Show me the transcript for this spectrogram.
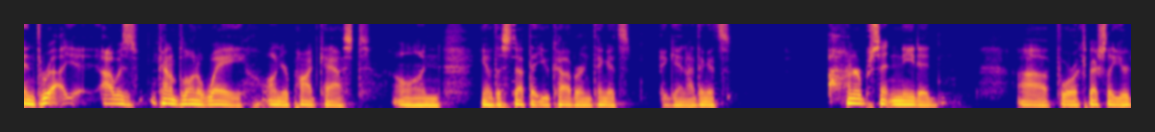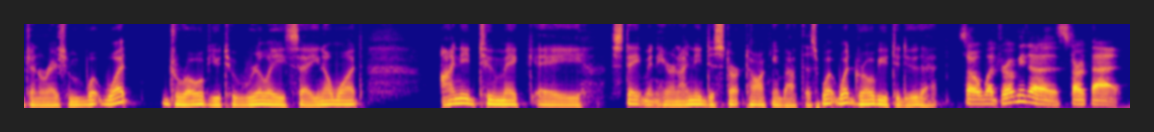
enthr- I was kind of blown away on your podcast on you know the stuff that you cover and think it's again I think it's 100% needed uh, for especially your generation. What what drove you to really say you know what I need to make a statement here and I need to start talking about this. What what drove you to do that? So what drove me to start that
